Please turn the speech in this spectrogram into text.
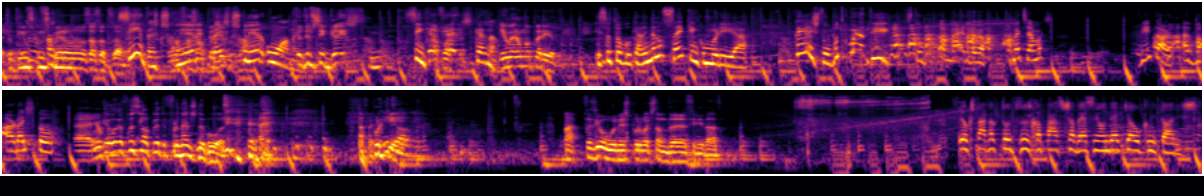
Então tínhamos que nos comer uns aos outros homens. Sim, tens que escolher, tens que escolher um homem. Então temos de ser gays. Sim, quer queres, quer não. Eu era uma parede. Isso eu estou bloqueada, ainda não sei quem comeria. Quem és tu? Vou-te comer a ti. Quem és tu? Puta merda, meu. Como é que te chamas? Vitor, adoro és tu. Eu, eu fazia ao Pedro Fernandes na boa. Está feito. Porquê? Pá, fazia o Unas por uma questão de afinidade. Eu gostava que todos os rapazes soubessem onde é que é o clitóris.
